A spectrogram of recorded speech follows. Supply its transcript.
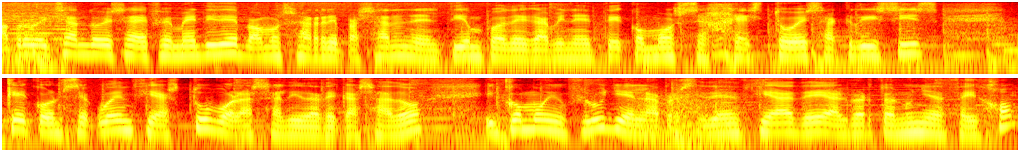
Aprovechando esa efeméride, vamos a repasar en el tiempo de gabinete cómo se gestó esa crisis, qué consecuencias tuvo la salida de Casado y cómo influye en la presidencia de Alberto Núñez Feijó.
